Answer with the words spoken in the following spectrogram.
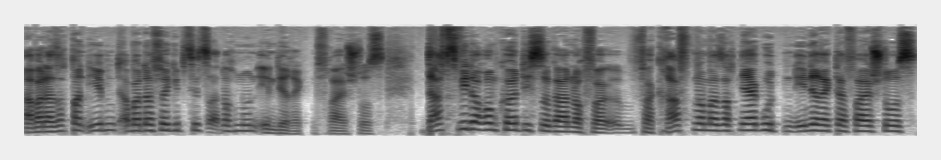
Aber da sagt man eben, aber dafür gibt es jetzt auch nur einen indirekten Freistoß. Das wiederum könnte ich sogar noch ver verkraften, wenn man sagt, ja gut, ein indirekter Freistoß,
